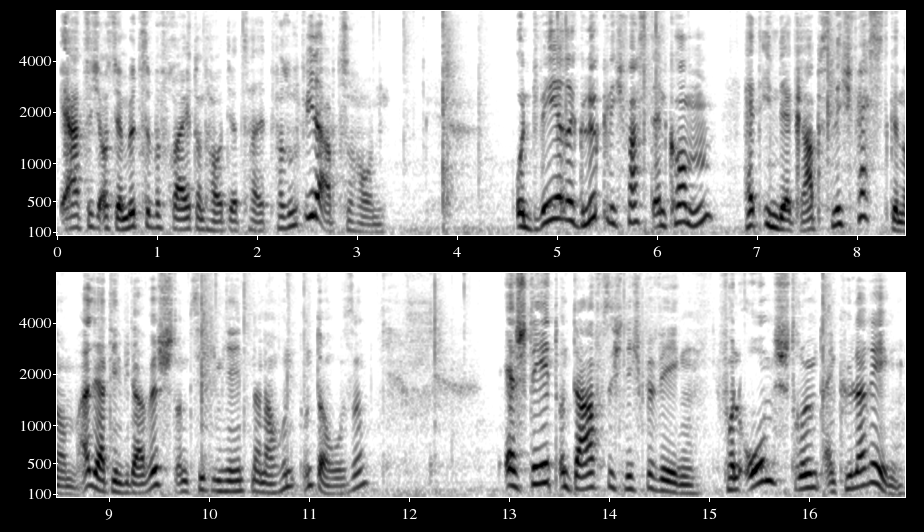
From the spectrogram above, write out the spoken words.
er hat sich aus der Mütze befreit und haut jetzt halt versucht wieder abzuhauen. Und wäre glücklich fast entkommen, hätte ihn der Grabs nicht festgenommen. Also er hat ihn wieder erwischt und zieht ihm hier hinten an der Unterhose. Er steht und darf sich nicht bewegen. Von oben strömt ein kühler Regen.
